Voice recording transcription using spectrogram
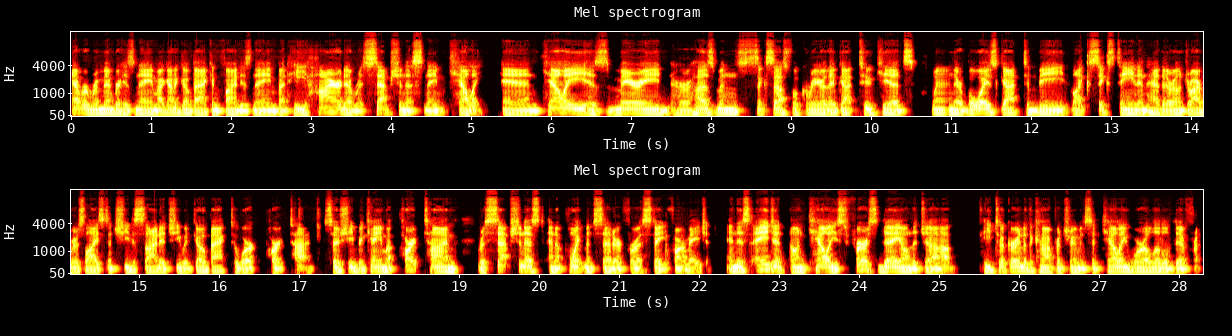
ever remember his name. I got to go back and find his name, but he hired a receptionist named Kelly. And Kelly is married, her husband's successful career. They've got two kids when their boys got to be like 16 and had their own driver's license, she decided she would go back to work part time. So she became a part time receptionist and appointment setter for a State Farm agent. And this agent, on Kelly's first day on the job, he took her into the conference room and said, Kelly, we're a little different.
